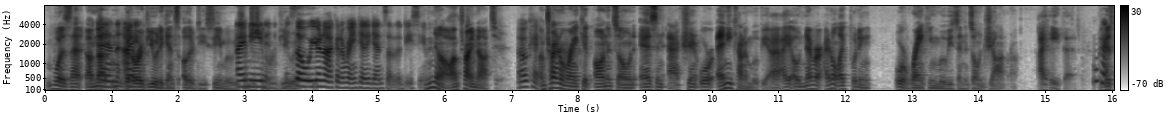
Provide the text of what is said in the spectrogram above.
What is that? I'm not going to review it against other DC movies. I I'm just mean, going to review so you're not going to rank it against other DC movies. No, I'm trying not to. Okay. I'm trying to rank it on its own as an action or any kind of movie. I, I never. I don't like putting or ranking movies in its own genre. I hate that Okay. because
